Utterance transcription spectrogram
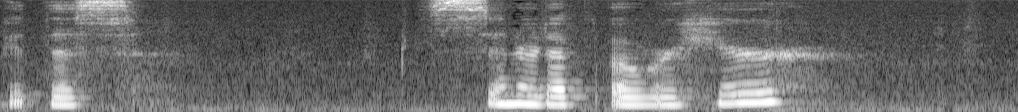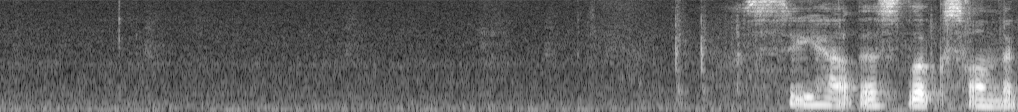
get this centered up over here. See how this looks on the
